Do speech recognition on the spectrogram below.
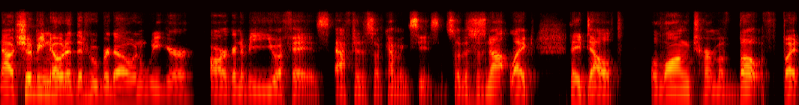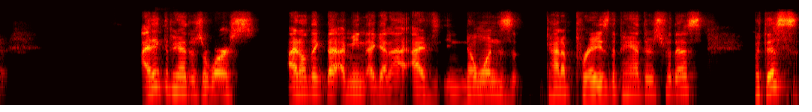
Now, it should be noted that Huberdeau and Weegar are going to be UFAs after this upcoming season. So this is not like they dealt the long term of both. But I think the Panthers are worse. I don't think that. I mean, again, I, I've no one's kind of praised the Panthers for this, but this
